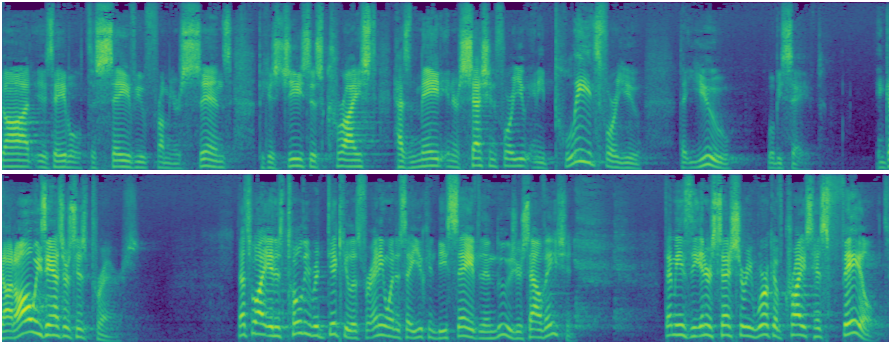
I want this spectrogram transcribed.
God is able to save you from your sins because Jesus Christ has made intercession for you and he pleads for you that you will be saved. And God always answers his prayers. That's why it is totally ridiculous for anyone to say you can be saved and then lose your salvation. That means the intercessory work of Christ has failed.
